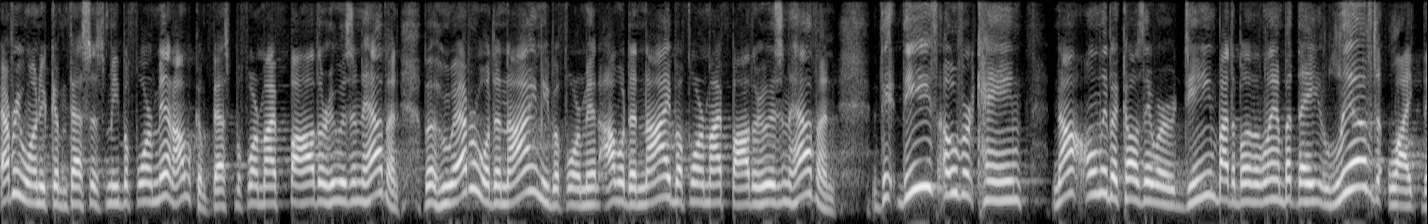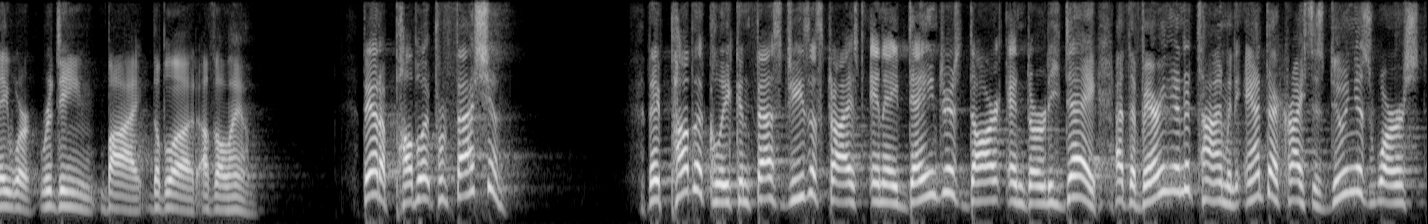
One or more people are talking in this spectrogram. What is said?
Everyone who confesses me before men, I will confess before my Father who is in heaven. But whoever will deny me before men, I will deny before my Father who is in heaven. Th- these overcame not only because they were redeemed by the blood of the Lamb, but they lived like they were redeemed by the blood of the Lamb. They had a public profession. They publicly confessed Jesus Christ in a dangerous, dark, and dirty day. At the very end of time, when the Antichrist is doing his worst,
